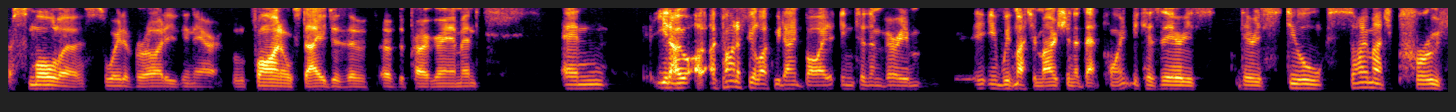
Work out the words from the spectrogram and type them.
a smaller suite of varieties in our final stages of, of the program, and and you know I, I kind of feel like we don't buy into them very with much emotion at that point because there is there is still so much proof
